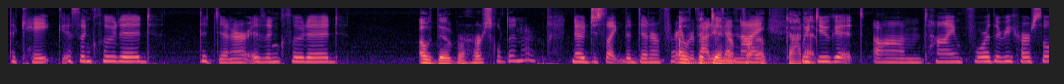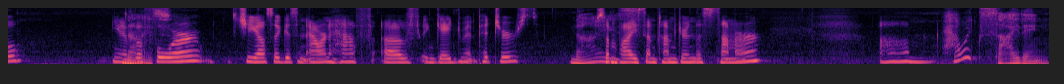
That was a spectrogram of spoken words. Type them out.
the cake is included. The dinner is included. Oh, the rehearsal dinner. No, just like the dinner for Oh, everybody dinner that for- night. oh, we it. do get um, time for the rehearsal. You know, Nice. before she also gets an hour and a half of engagement pictures. Nice. Somebody sometime during the summer. Um, How exciting.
